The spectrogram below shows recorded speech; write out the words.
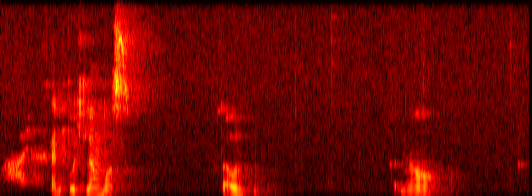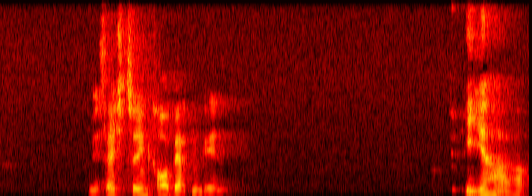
Ah, Ich weiß gar nicht, wo ich lang muss. Da unten. Genau. Jetzt werde ich zu den Graubärten gehen. Ja.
